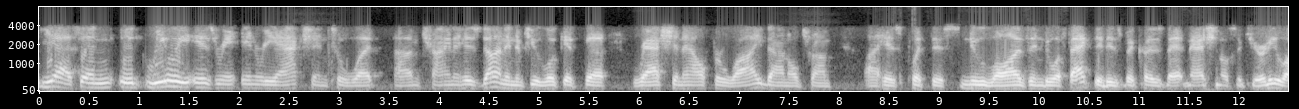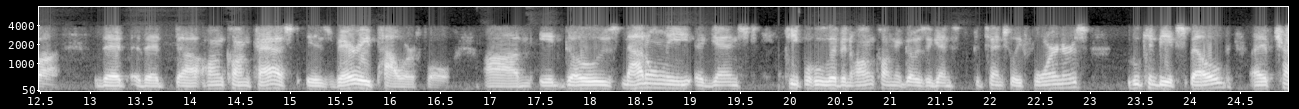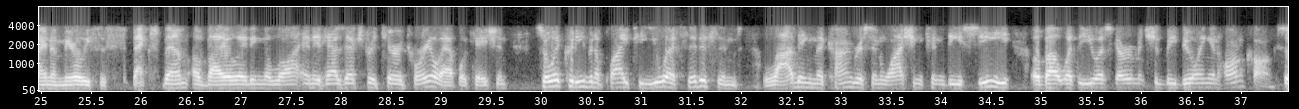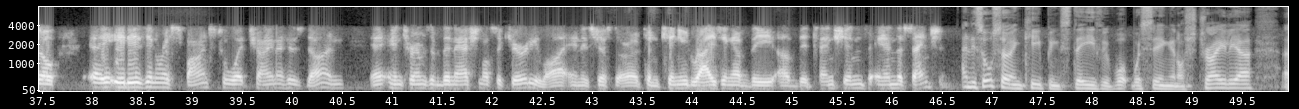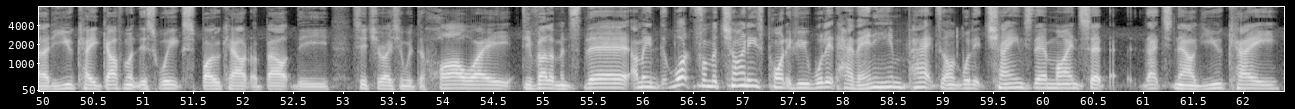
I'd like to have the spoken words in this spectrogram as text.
Yes, and it really is re- in reaction to what um, China has done. And if you look at the rationale for why Donald Trump uh, has put this new laws into effect, it is because that national security law that that uh, Hong Kong passed is very powerful. Um, it goes not only against people who live in Hong Kong, it goes against potentially foreigners who can be expelled uh, if China merely suspects them of violating the law, and it has extraterritorial application. So it could even apply to U.S. citizens lobbying the Congress in Washington, D.C. about what the U.S. government should be doing in Hong Kong. So uh, it is in response to what China has done in terms of the national security law, and it's just a continued rising of the of the tensions and the sanctions. And it's also in keeping, Steve, with what we're seeing in Australia. Uh, the UK government this week spoke out about the situation with the Huawei developments there. I mean, what from a Chinese point of view, will it have any impact on? Will it change their mindset? That's now UK,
